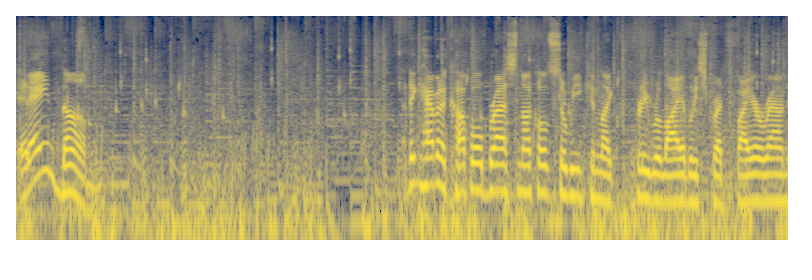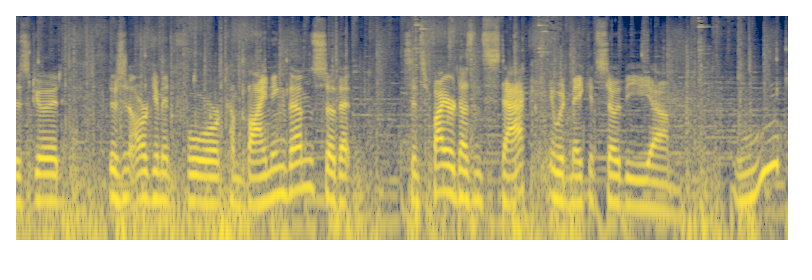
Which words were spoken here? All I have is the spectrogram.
It ain't dumb. I think having a couple brass knuckles so we can like pretty reliably spread fire around is good. There's an argument for combining them so that since fire doesn't stack, it would make it so the um, whoop,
